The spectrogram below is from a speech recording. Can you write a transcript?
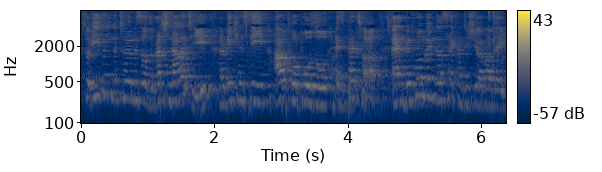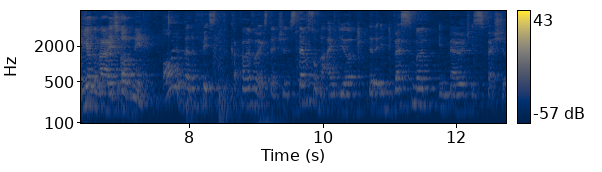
So even in the terms of the rationality, and we can see our proposal is better. And before moving to the second issue about the idea of the marriage opening. All the benefits coming from extension stems from the idea that the investment in marriage is special.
